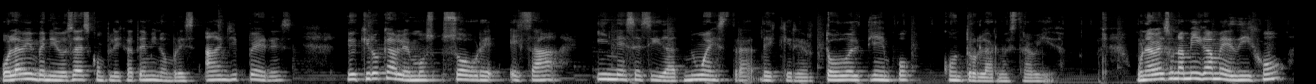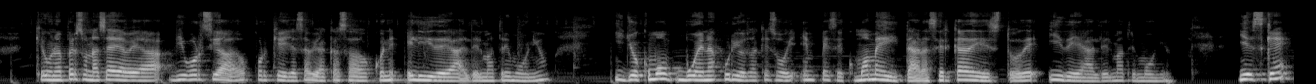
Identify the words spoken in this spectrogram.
Hola, bienvenidos a Descomplícate, mi nombre es Angie Pérez. Yo quiero que hablemos sobre esa innecesidad nuestra de querer todo el tiempo controlar nuestra vida. Una vez una amiga me dijo que una persona se había divorciado porque ella se había casado con el ideal del matrimonio y yo como buena curiosa que soy, empecé como a meditar acerca de esto de ideal del matrimonio. Y es que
